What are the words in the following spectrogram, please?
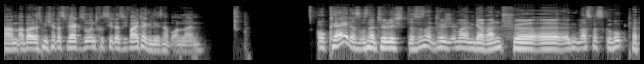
Ähm, aber das, mich hat das Werk so interessiert, dass ich weitergelesen habe online. Okay, das ist natürlich, das ist natürlich immer ein Garant für äh, irgendwas, was gehuckt hat.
